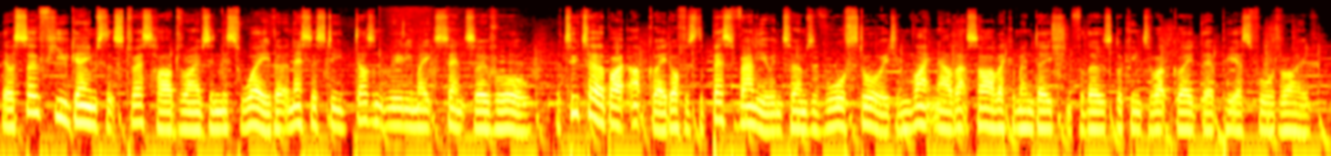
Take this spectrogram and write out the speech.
There are so few games that stress hard drives in this way that an SSD doesn't really make sense overall. The 2TB upgrade offers the best value in terms of raw storage and right now that's our recommendation for those looking to upgrade their PS4 drive.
